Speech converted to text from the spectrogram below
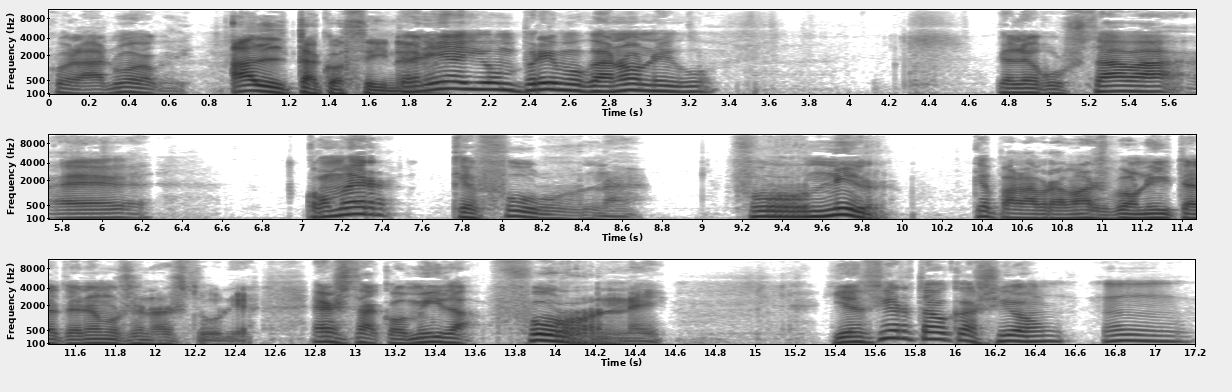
con la nueva. que- Alta cocina. Tenía yo un primo canónigo que le gustaba eh, comer que furna, furnir. Qué palabra más bonita tenemos en Asturias. Esta comida furne. Y en cierta ocasión, un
